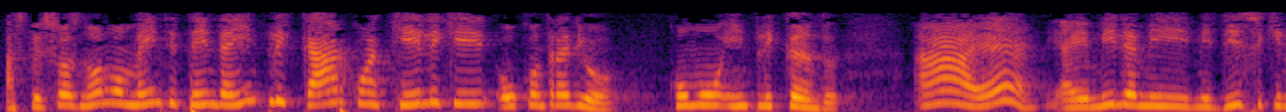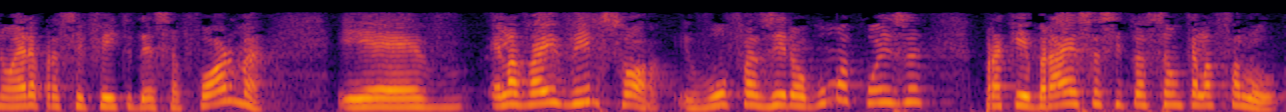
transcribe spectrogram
as pessoas normalmente tendem a implicar com aquele que o contrariou, como implicando. Ah, é? A Emília me, me disse que não era para ser feito dessa forma. É, ela vai ver só. Eu vou fazer alguma coisa para quebrar essa situação que ela falou.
